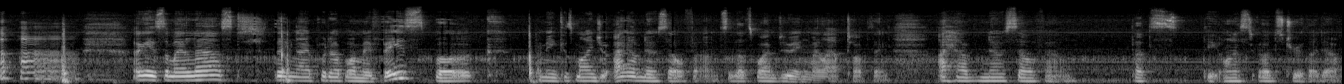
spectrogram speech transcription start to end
okay, so my last thing I put up on my Facebook, I mean, because mind you, I have no cell phone, so that's why I'm doing my laptop thing. I have no cell phone. That's the honest to God's truth, I don't.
